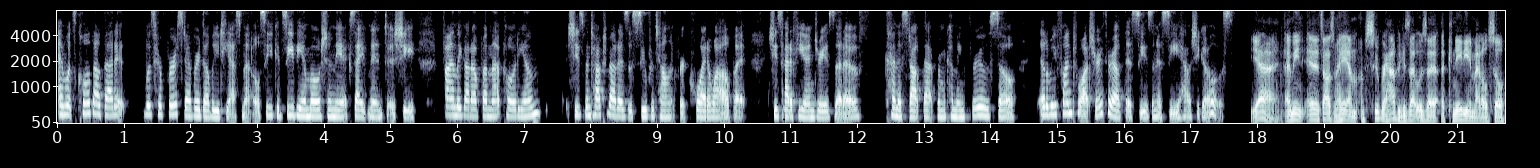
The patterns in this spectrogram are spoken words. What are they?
And what's cool about that, it was her first ever WTS medal. So you could see the emotion, the excitement as she finally got up on that podium. She's been talked about as a super talent for quite a while, but she's had a few injuries that have kind of stopped that from coming through. So it'll be fun to watch her throughout this season to see how she goes. Yeah, I mean, and it's awesome. Hey, I'm I'm super happy because that was a, a, Canadian medal, so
